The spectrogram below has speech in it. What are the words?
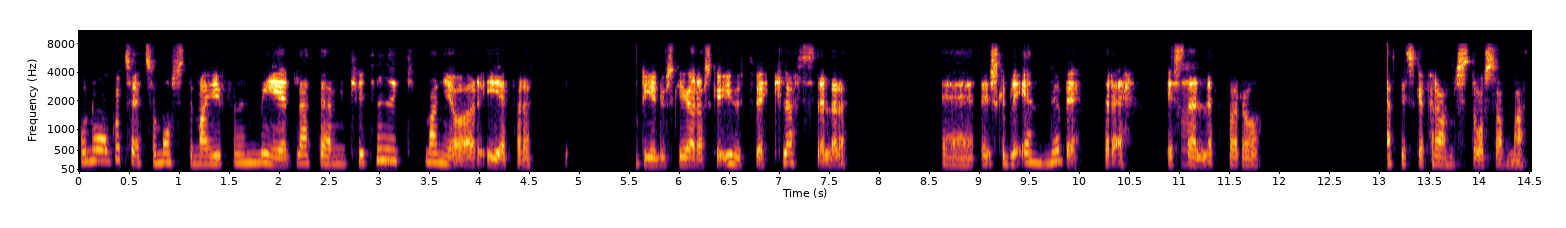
på något sätt så måste man ju förmedla att den kritik man gör är för att det du ska göra ska utvecklas eller att eh, det ska bli ännu bättre istället för att, att det ska framstå som att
